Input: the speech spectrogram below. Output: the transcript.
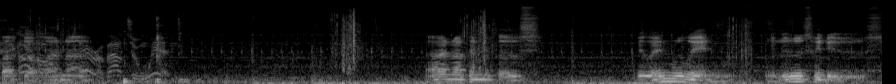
Fuck it, why not? They're about to win. I have nothing but lose. We win, we win. We lose, we lose.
